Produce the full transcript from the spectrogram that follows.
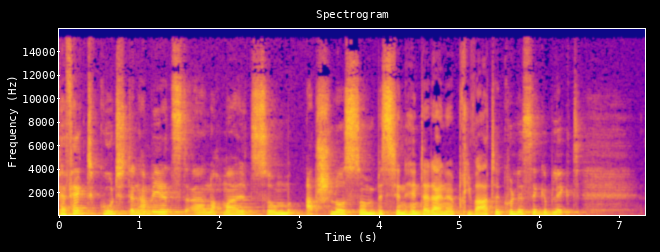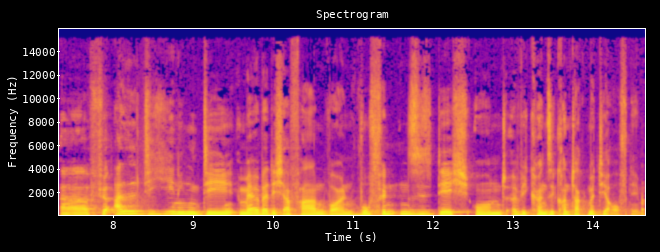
perfekt, gut, dann haben wir jetzt äh, nochmal zum Abschluss so ein bisschen hinter deine private Kulisse geblickt. Äh, für all diejenigen, die mehr über dich erfahren wollen, wo finden sie dich und äh, wie können sie Kontakt mit dir aufnehmen?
